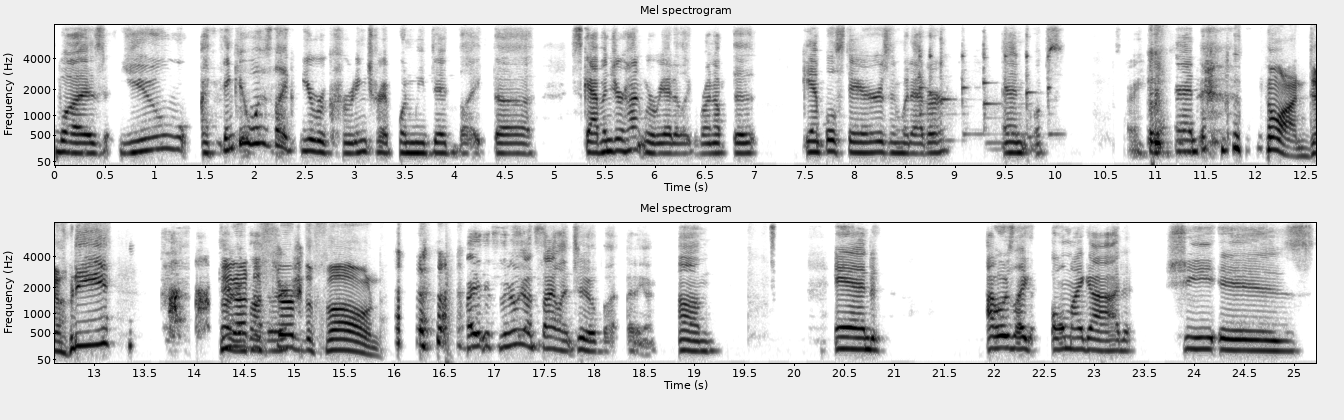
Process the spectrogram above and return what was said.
was you. I think it was like your recruiting trip when we did like the scavenger hunt where we had to like run up the Gampel stairs and whatever. And whoops, sorry. And come on, Doty. Do not disturb the phone. I, it's literally on silent too, but anyway. Um, and I was like, oh my God, she is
